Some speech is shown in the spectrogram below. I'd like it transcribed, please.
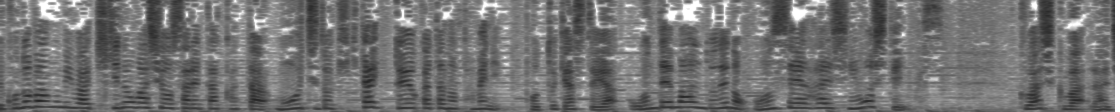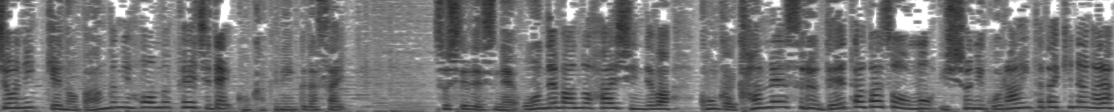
この番組は聞き逃しをされた方もう一度聞きたいという方のためにポッドキャストやオンデマンドでの音声配信をしています。詳しくはラジオ日経の番組ホームページでご確認ください。そしてですねオンデマンド配信では今回関連するデータ画像も一緒にご覧いただきながら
